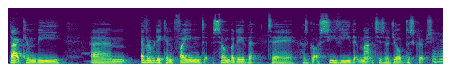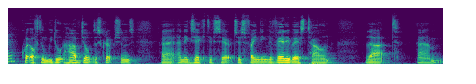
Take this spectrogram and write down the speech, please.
that can be um, everybody can find somebody that uh, has got a CV that matches a job description. Mm-hmm. Quite often we don't have job descriptions, uh, and executive search is finding the very best talent that um,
